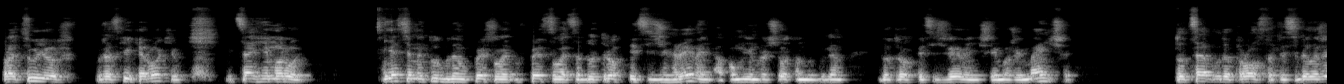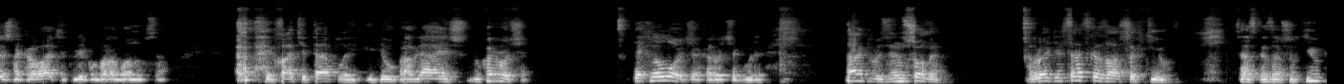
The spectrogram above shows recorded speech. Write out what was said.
працюю вже скільки років, і це геморой. Якщо ми тут будемо вписувати- вписуватися до 3 тисяч гривень, а по моїм розчотам ми будемо до 3 тисяч гривень, ще й може менше, то це буде просто. Ти собі лежиш на кроваті, тобі по барабану все. Ти в хаті теплий, і ти управляєш. Ну, коротше, технологія, коротше, буде. Так, друзі, ну що ми? Вроді все сказав, що хотів. Все сказав, що хотів.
